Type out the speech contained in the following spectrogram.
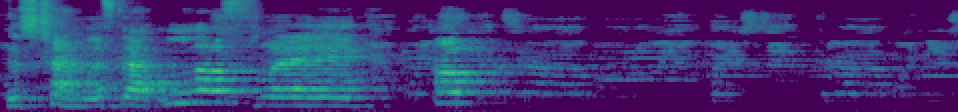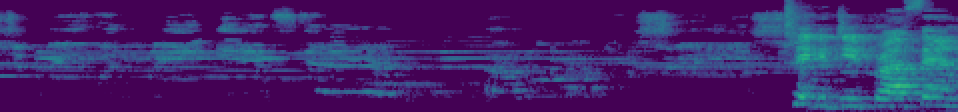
This time lift that left leg up. Take a deep breath in.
